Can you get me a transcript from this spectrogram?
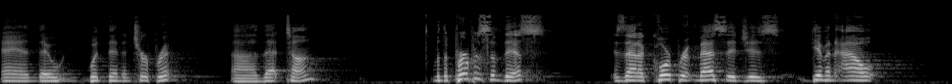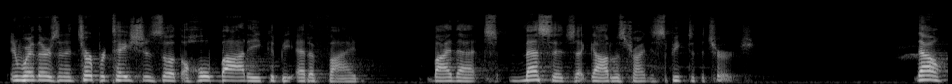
and they would then interpret uh, that tongue. But the purpose of this is that a corporate message is given out and where there's an interpretation so that the whole body could be edified by that message that God was trying to speak to the church. Now,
